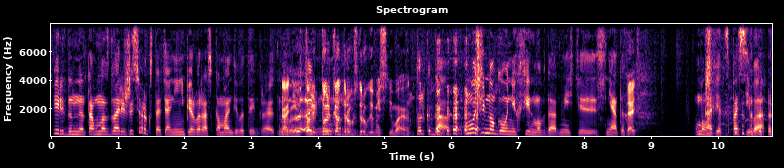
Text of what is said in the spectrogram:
переданы, там у нас два режиссера, кстати, они не первый раз в команде в это играют. Ну, Они э, толь- э, только ну, друг с другом и снимают. Только да. Ну, Очень много у них фильмов, да, вместе снятых. Молодец, спасибо.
